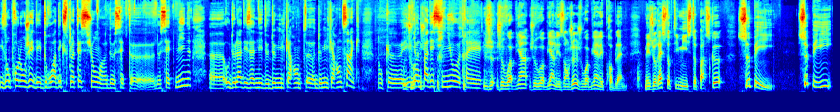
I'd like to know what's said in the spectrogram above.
Ils ont prolongé des droits d'exploitation de cette, de cette mine au-delà des années de 2040, 2045. Donc, ils ne donnent pas des signaux très. Je, je, vois bien, je vois bien les enjeux, je vois bien les problèmes. Mais je reste optimiste parce que ce pays, ce pays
